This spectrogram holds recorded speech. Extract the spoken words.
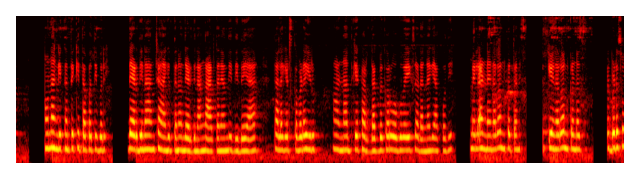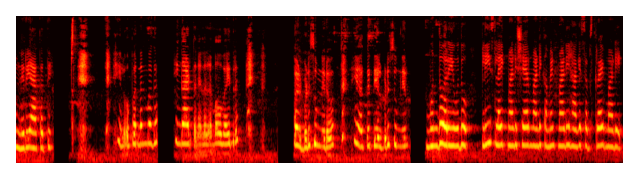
ಅವ್ನು ಹಂಗೆ ಕಂತೆ ಕಿತ್ತಾಪತಿ ಬರಿ ಎರಡು ದಿನ ಹಂಗೆ ಚೆನ್ನಾಗಿರ್ತಾನೆ ಒಂದು ಎರಡು ದಿನ ಹಂಗೆ ಆಡ್ತಾನೆ ಅಂದು ಇದ್ದಿದ್ದೆಯಾ ತಲೆಗೆಡ್ಸ್ಕೊಬೇಡ ಇರು. ಅಣ್ಣ ಅದಕ್ಕೆ ಕರ್ದಾಗ್ಬೇಕಾದ್ರೆ ಹೋಗುವ, ಈಗ ಸಡನ್ನಾಗಿ ಹಾಕೋದಿ ಆಮೇಲೆ ಅಣ್ಣ ಏನಾರು ಅನ್ಕೋತಾನೆ. ಅದಕ್ಕೆ ಏನಾರು ಅನ್ಕೊಂಡದು ಬೇಡ ಸುಮ್ಮನಿರಿ ಯಾಕತ್ತಿ? ಇಲ್ಲೋಪ ನನ್ನ ಮಗ. ಹಿಂಗೆ ಆಡ್ತಾನೆಲ್ಲ, ನಮ್ಮ ಅವ್ವ ಇದ್ರೆ. ಹೇಳ್ಬೇಡ ಸುಮ್ಮನಿರು ಯಾಕತ್ತಿ, ಹೇಳ್ಬೇಡ ಸುಮ್ಮನಿರು ಮುಂದುವರಿಯುವುದು. ಪ್ಲೀಸ್ ಲೈಕ್ ಮಾಡಿ ಶೇರ್ ಮಾಡಿ ಕಮೆಂಟ್ ಮಾಡಿ, ಹಾಗೆ ಸಬ್ಸ್ಕ್ರೈಬ್ ಮಾಡಿ.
